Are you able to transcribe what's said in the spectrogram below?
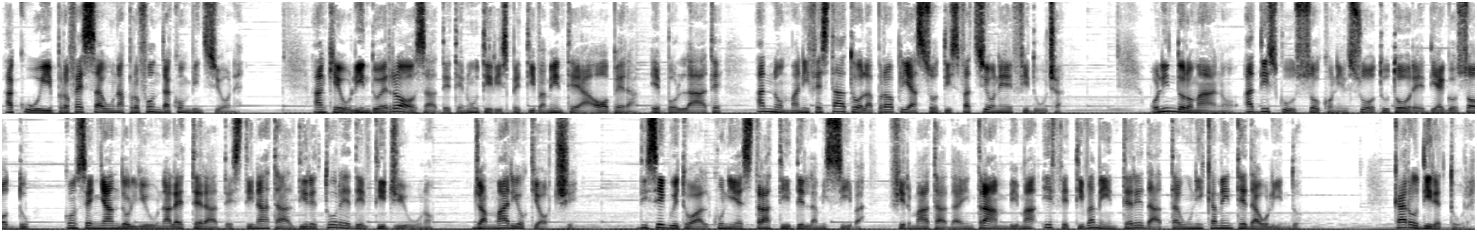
a cui professa una profonda convinzione. Anche Olindo e Rosa, detenuti rispettivamente a Opera e Bollate, hanno manifestato la propria soddisfazione e fiducia. Olindo Romano ha discusso con il suo tutore Diego Soddu, consegnandogli una lettera destinata al direttore del TG1, Gianmario Chiocci. Di seguito alcuni estratti della missiva, firmata da entrambi ma effettivamente redatta unicamente da Olindo. Caro direttore,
